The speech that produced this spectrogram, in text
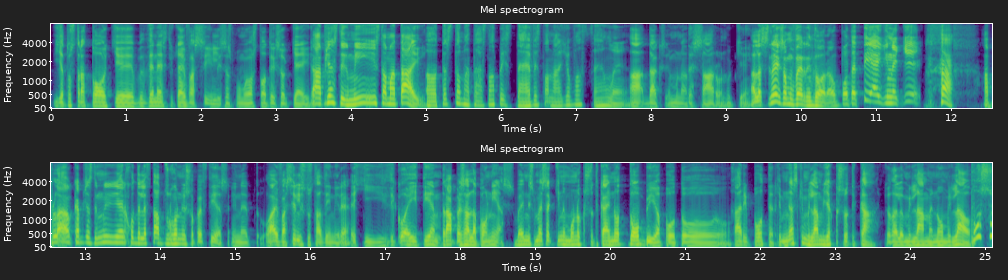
για το στρατό και δεν έρχεται ο Άι Βασίλης, ας πούμε, ως τότε είσαι OK. Okay. Κάποια στιγμή σταματάει. Όταν σταματάς να πιστεύεις στον Άγιο Βασίλη. Α, εντάξει, ήμουν τεσσάρων. Okay. Αλλά συνέχεια μου φέρνει δώρα. Οπότε τι έγινε εκεί; Απλά κάποια στιγμή έρχονται λεφτά από τους γονείς απευθείας. Ο Άι Βασίλης τους τα δίνει, ρε. Έχει ειδικό ATM, τράπεζα Λαπωνίας. Μπαίνεις μέσα και είναι μόνο εξωτικά. Ενώ ο Τόμπι από το Harry Potter. Και μιας και μιλάμε για εξωτικά. Και όταν λέω μιλάμε, ενώ μιλάω. Πόσο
